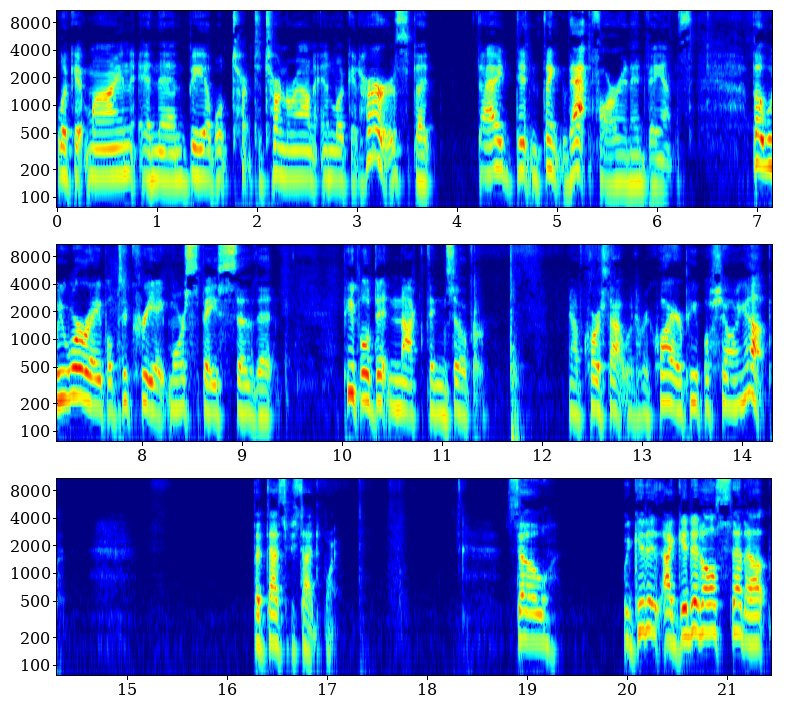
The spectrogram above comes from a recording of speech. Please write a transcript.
look at mine and then be able to, to turn around and look at hers. But I didn't think that far in advance. But we were able to create more space so that people didn't knock things over. Now, of course, that would require people showing up. But that's beside the point. So we get it, I get it all set up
